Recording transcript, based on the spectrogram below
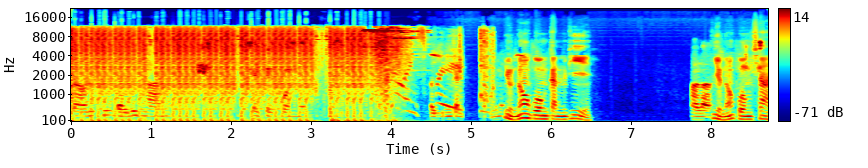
เรานี่วิ่งไปวิ่งมาเนี่ยไม่เจอคนเลย Killing ไปยิงกัน spree. อยู่นอกวงกันพี่ เอาละอยู่นอกวงใช่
